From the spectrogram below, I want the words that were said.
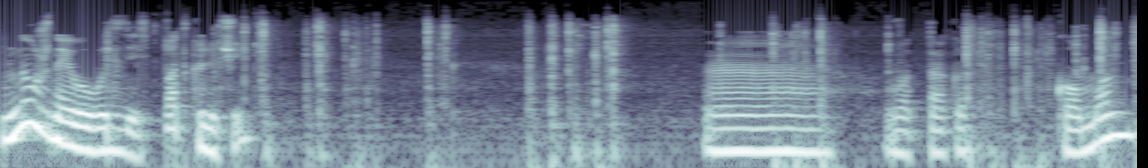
нужно его вот здесь подключить. А, вот так вот. Common.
